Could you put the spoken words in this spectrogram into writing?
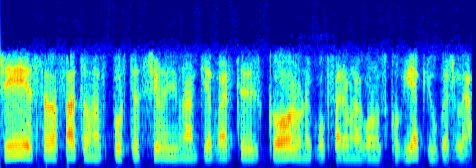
Se è stata fatta un'asportazione di un'ampia parte del colon, può fare una conoscopia più per, la,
